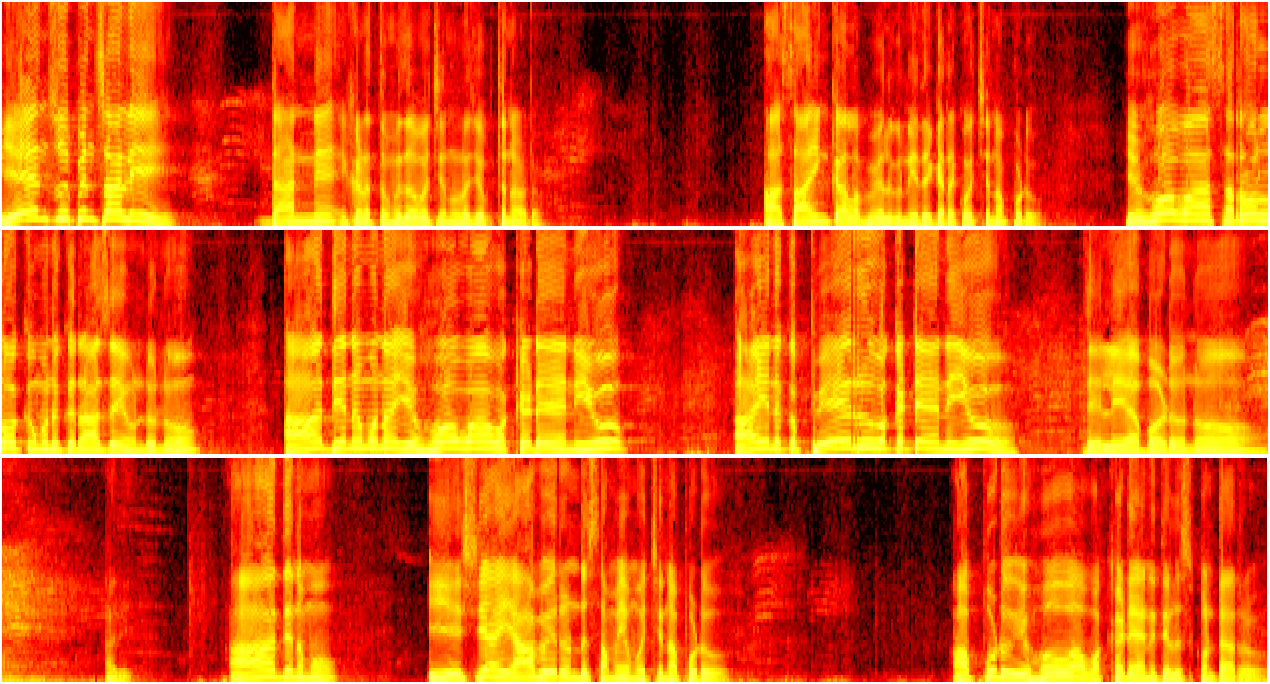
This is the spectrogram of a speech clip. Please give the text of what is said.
ఏం చూపించాలి? దాన్నే ఇక్కడ తొమ్మిదో వచనంలో చెప్తున్నాడు. ఆ సాయంకాల వెలుగు నీ దగ్గరకు వచ్చినప్పుడు యహోవా సర్వలోకమునకు రాజై ఉండును. ఆ దినమున యహోవా ఒక్కడే అనియు ఆయనకు పేరు ఒకటే అనియు తెలియబడును. అది. ఆ దినము ఈ ఏషియా యాభై రెండు సమయం వచ్చినప్పుడు అప్పుడు యహోవా ఒక్కడే అని తెలుసుకుంటారు.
